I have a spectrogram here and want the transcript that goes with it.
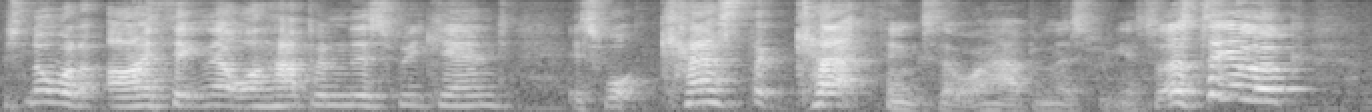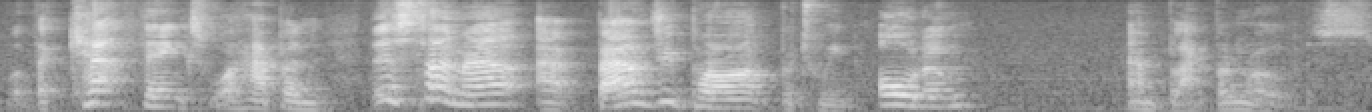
It's not what I think that will happen this weekend. It's what Cass the Cat thinks that will happen this weekend. So let's take a look what the cat thinks will happen this time out at Boundary Park between Oldham and Blackburn Rovers.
